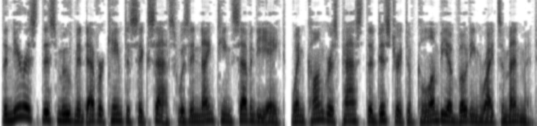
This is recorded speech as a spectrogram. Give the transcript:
The nearest this movement ever came to success was in 1978, when Congress passed the District of Columbia Voting Rights Amendment.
